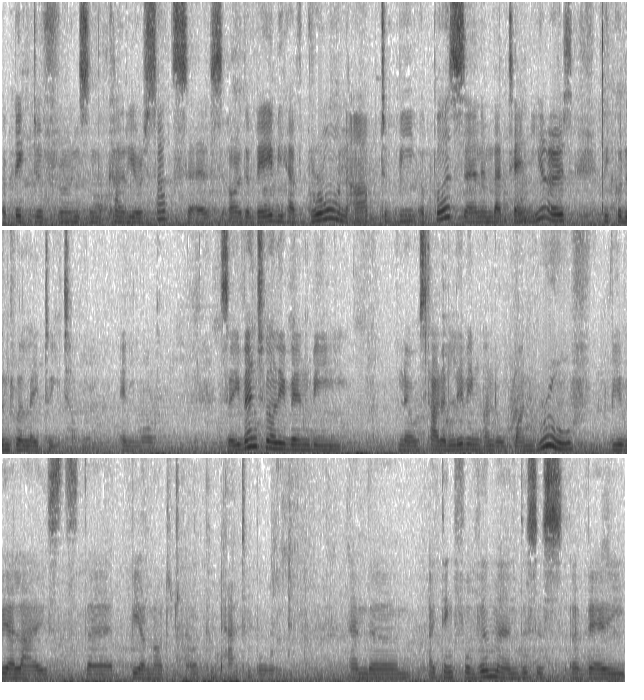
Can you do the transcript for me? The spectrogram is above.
a big difference in the career success or the way we have grown up to be a person in that 10 years, we couldn't relate to each other anymore. So eventually, when we you know, started living under one roof, we realized that we are not at all compatible. And um, I think for women, this is a very,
